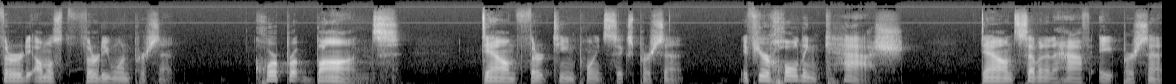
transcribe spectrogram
30 almost 31%. Corporate bonds down 13.6%. If you're holding cash down 7.5 8%.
